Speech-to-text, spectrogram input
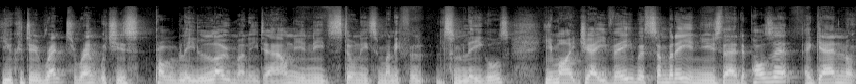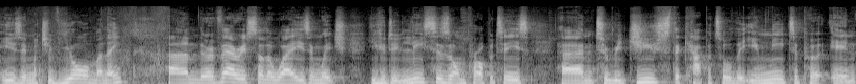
you could do rent to rent, which is probably low money down. You need still need some money for some legals. You might JV with somebody and use their deposit. Again, not using much of your money. Um, there are various other ways in which you could do leases on properties um, to reduce the capital that you need to put in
